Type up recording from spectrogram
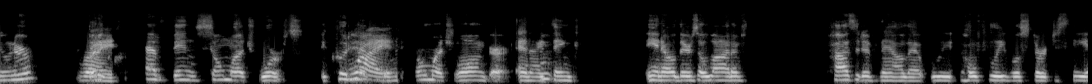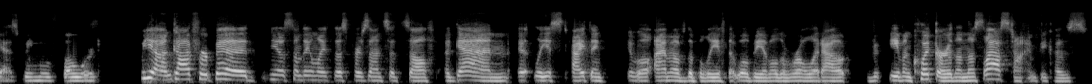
sooner. Right. But it could have been so much worse. It could have right. been so much longer. And I mm. think, you know, there's a lot of positive now that we hopefully will start to see as we move forward. Yeah, and God forbid, you know, something like this presents itself again. At least I think it will. I'm of the belief that we'll be able to roll it out even quicker than this last time because,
